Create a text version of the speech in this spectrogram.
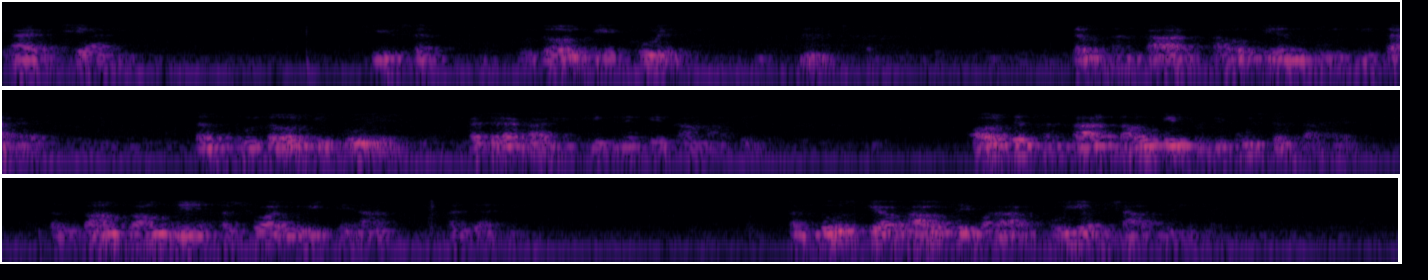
अध्याय शीर्षक के घोड़े जब संसार भाव के अनुकूल जीता है तब के घोड़े कचरा गाड़ी खींचने के काम आते हैं और जब संसार के प्रतिकूल चलता है तब गाँव गाँव में अश्वारोही सेना भर जाती है संतोष के अभाव से बड़ा कोई अभिशाप नहीं।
